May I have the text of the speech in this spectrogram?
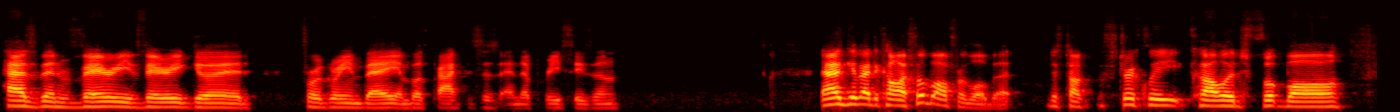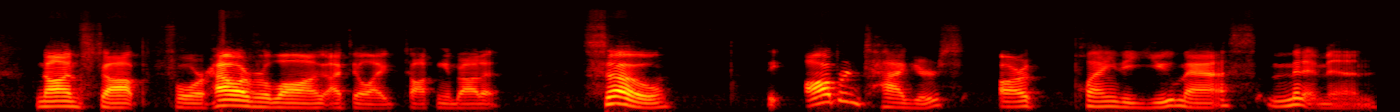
has been very very good for Green Bay in both practices and the preseason. Now get back to college football for a little bit. Just talk strictly college football, nonstop for however long I feel like talking about it. So, the Auburn Tigers are playing the UMass Minutemen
